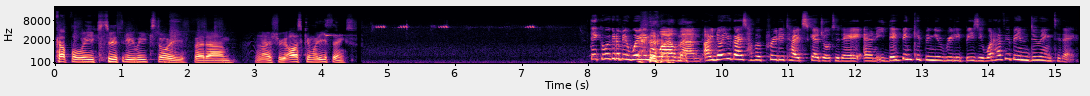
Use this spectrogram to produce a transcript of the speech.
couple weeks, two, three week story, but um, I don't know, should we ask him what he thinks? think we're gonna be waiting a while, man. I know you guys have a pretty tight schedule today, and they've been keeping you really busy. What have you been doing today?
